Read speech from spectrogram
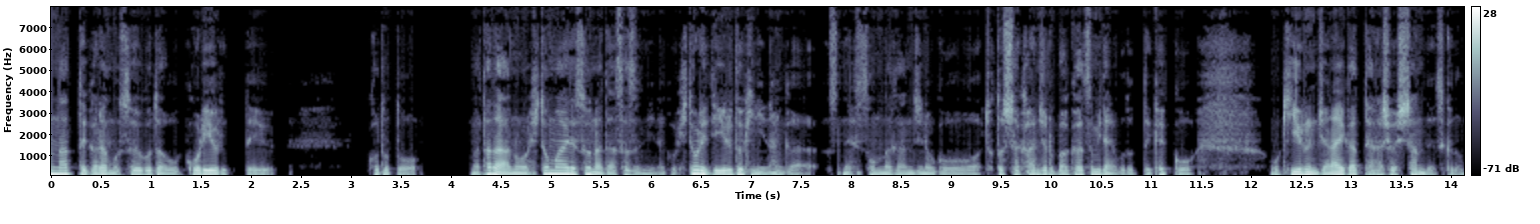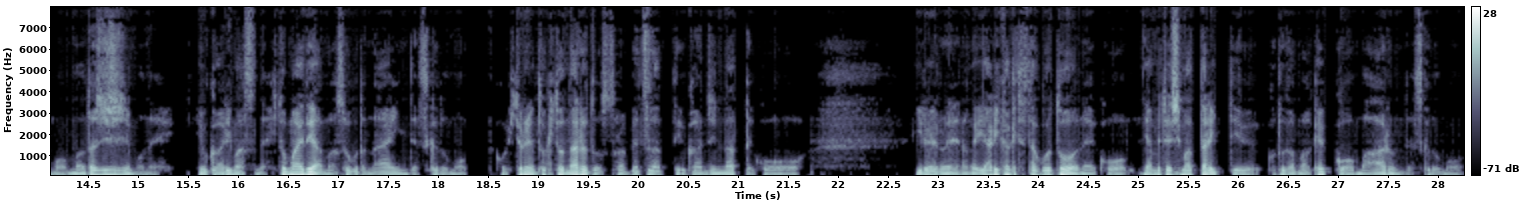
になってからもそういうことは起こり得るっていうことと、まあ、ただ、あの、人前でそういうのは出さずにね、こう一人でいるときになんか、ね、そんな感じの、こう、ちょっとした感情の爆発みたいなことって結構起き得るんじゃないかって話をしたんですけども、まあ、私自身もね、よくありますね。人前ではまあそういうことはないんですけども、こう一人の時となるとそれは別だっていう感じになって、こう、いろいろね、なんかやりかけてたことをね、こう、やめてしまったりっていうことがまあ結構まああるんですけども、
